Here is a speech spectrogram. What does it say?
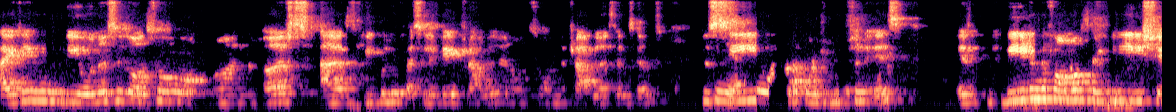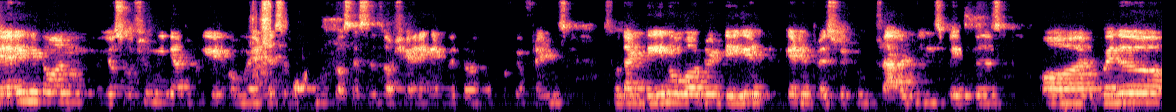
i think the onus is also on us as people who facilitate travel and also on the travelers themselves to see yeah. what our contribution is is be it in the form of simply sharing it on your social media to create awareness about these processes or sharing it with a group of your friends so that they know about it, they get, get interested to travel to these places, or whether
